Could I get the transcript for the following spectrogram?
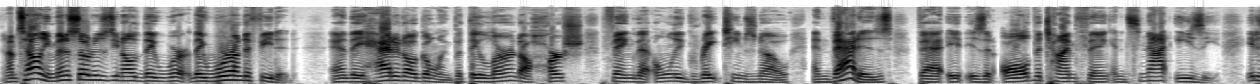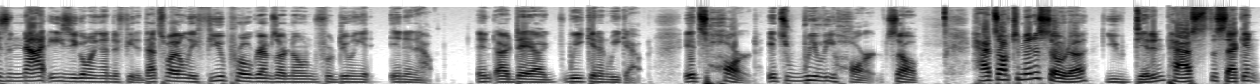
And I'm telling you, Minnesota's, you know, they were they were undefeated and they had it all going, but they learned a harsh thing that only great teams know, and that is that it is an all the time thing and it's not easy. It is not easy going undefeated. That's why only few programs are known for doing it in and out, in uh, day uh, week in and week out. It's hard. It's really hard. So, hats off to Minnesota. You didn't pass the second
